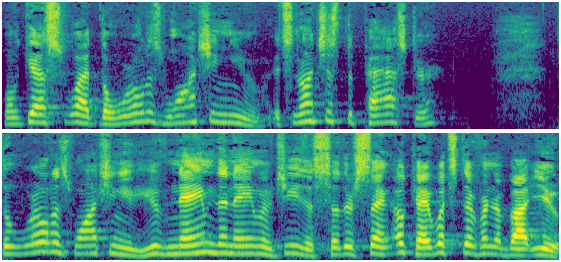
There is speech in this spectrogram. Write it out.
Well, guess what? The world is watching you. It's not just the pastor. The world is watching you. You've named the name of Jesus. So they're saying, okay, what's different about you?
